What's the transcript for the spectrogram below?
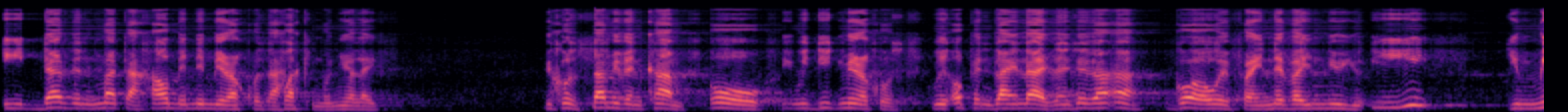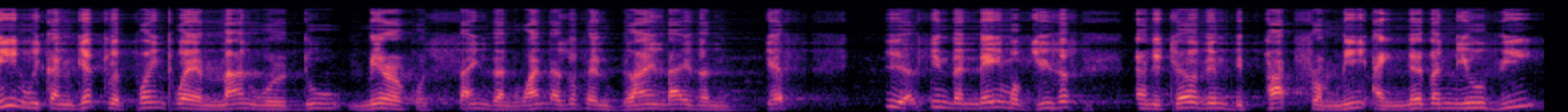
It doesn't matter how many miracles are working on your life. Because some even come, oh, we did miracles. We opened blind eyes. And he says, uh-uh, go away for I never knew you. You mean we can get to a point where a man will do miracles, signs and wonders, open blind eyes and deaf ears in the name of Jesus? And he tells him, depart from me, I never knew thee.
